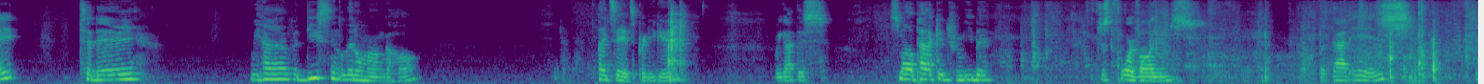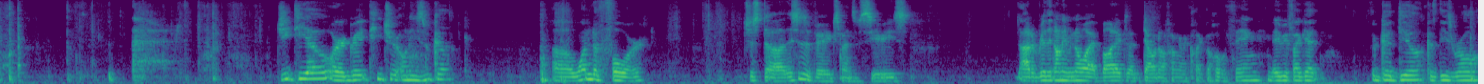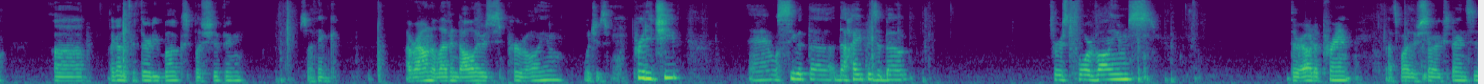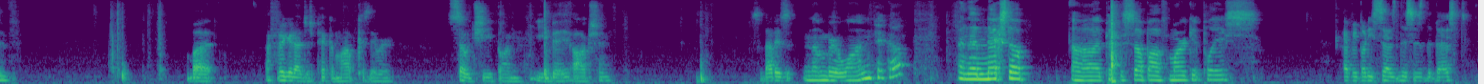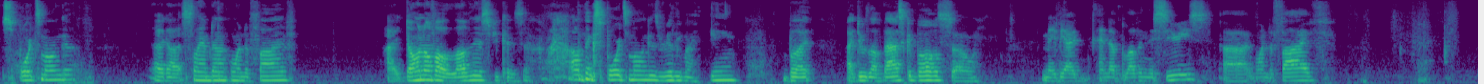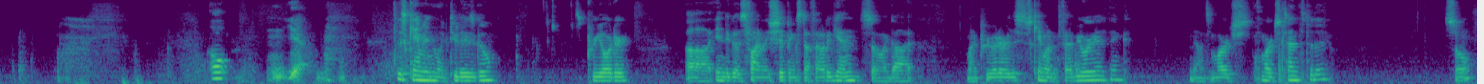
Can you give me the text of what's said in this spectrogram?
right. Today we have a decent little manga haul. I'd say it's pretty good. We got this small package from eBay. Just four volumes. But that is GTO or a Great Teacher Onizuka. Uh, one to four. Just uh, this is a very expensive series. I really don't even know why I bought it because I don't know if I'm gonna collect the whole thing. Maybe if I get a good deal because these roll. Uh, I got it for 30 bucks plus shipping. So I think around $11 per volume, which is pretty cheap. And we'll see what the, the hype is about. First four volumes. They're out of print. That's why they're so expensive. But I figured I'd just pick them up because they were so cheap on eBay auction. So that is number one pickup. And then next up, uh, I picked this up off Marketplace. Everybody says this is the best sports manga. I got Slam Dunk 1 to 5. I don't know if I'll love this because I don't think sports manga is really my thing, but I do love basketball, so maybe I'd end up loving this series. Uh, 1 to 5. Oh, yeah. This came in like two days ago. It's pre-order. Uh, Indigo's finally shipping stuff out again, so I got my pre-order. This just came out in February, I think. Now it's March March 10th today. So,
